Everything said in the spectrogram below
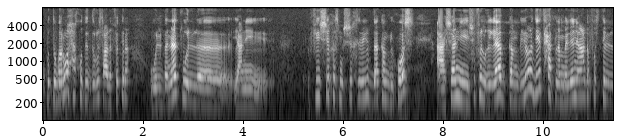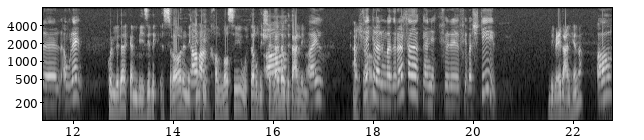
وكنت بروح أخد الدروس على فكرة والبنات وال يعني في شيخ اسمه الشيخ شريف ده كان بيخش عشان يشوف الغياب كان بيقعد يضحك لما يلاقيني قاعدة في وسط ال- الأولاد. كل ده كان بيزيدك إصرار إنك. أنت تخلصي وتاخدي الشهادة آه، وتتعلمي. أيوه. على الله. فكرة المدرسة كانت في في بشتيل. دي بعيد عن هنا؟ آه.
